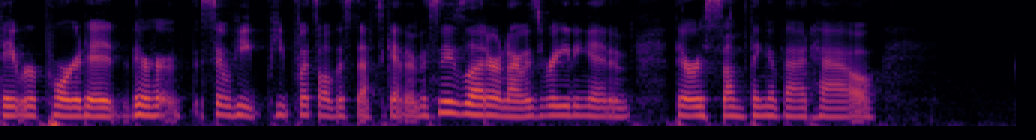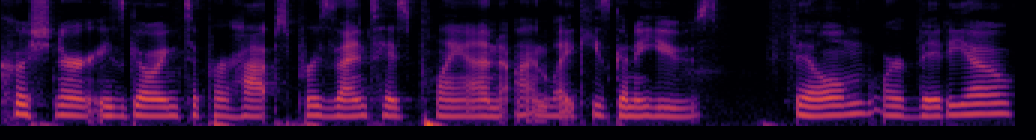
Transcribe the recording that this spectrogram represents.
they reported there. So he he puts all this stuff together in this newsletter, and I was reading it, and there was something about how Kushner is going to perhaps present his plan on like he's going to use film or video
